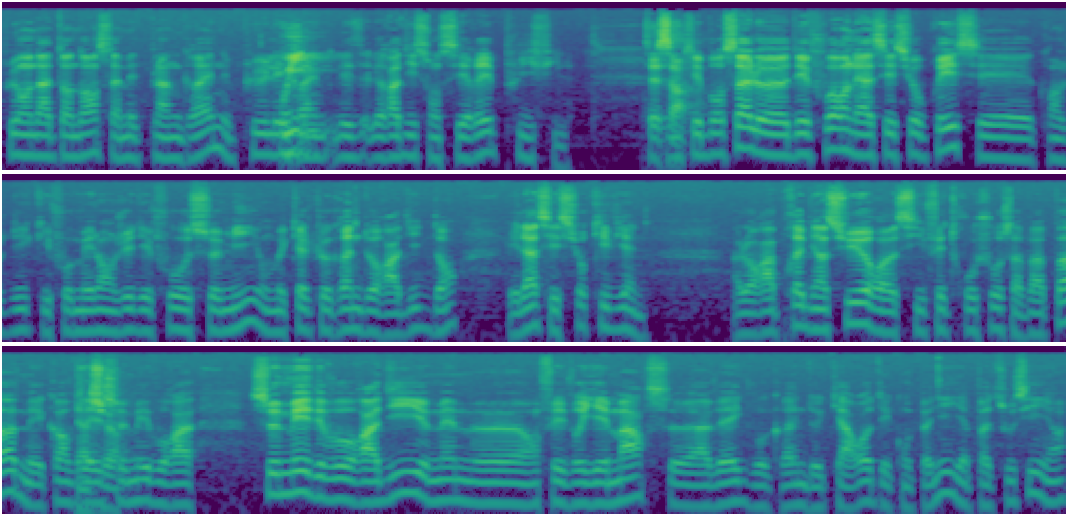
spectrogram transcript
plus on a tendance à mettre plein de graines. Et plus les, radis sont serrés, plus ils filent. C'est ça. C'est pour ça, le, des fois, on est assez surpris. C'est quand je dis qu'il faut mélanger des fois au semis, on met quelques graines de radis dedans. Et là, c'est sûr qu'ils viennent. Alors après, bien sûr, euh, s'il fait trop chaud, ça va pas. Mais quand vous allez semer vos, semer vos radis, même euh, en février-mars, avec vos graines de carottes et compagnie, il n'y a pas de souci. Hein.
